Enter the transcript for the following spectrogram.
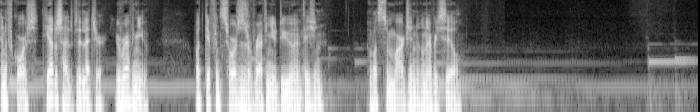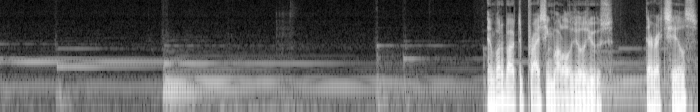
And of course, the other side of the ledger, your revenue. What different sources of revenue do you envision? And what's the margin on every sale? And what about the pricing model you'll use? Direct sales?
